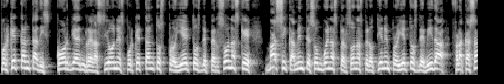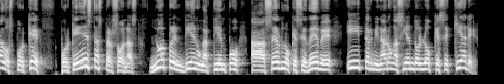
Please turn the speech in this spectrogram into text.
¿Por qué tanta discordia en relaciones? ¿Por qué tantos proyectos de personas que básicamente son buenas personas pero tienen proyectos de vida fracasados? ¿Por qué? Porque estas personas no aprendieron a tiempo a hacer lo que se debe y terminaron haciendo lo que se quiere.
